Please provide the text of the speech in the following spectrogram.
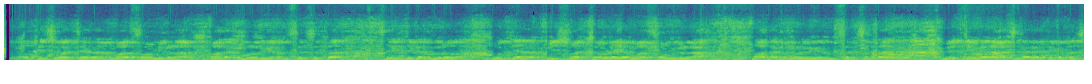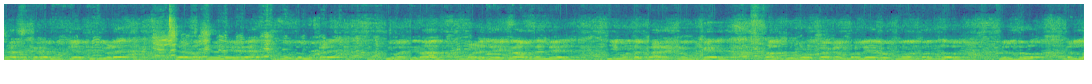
ಶಿವಾಚಾರ್ಯ ಮಹಾಸ್ವಾಮಿಗಳ ಪಾದಕಮಲಗಳಿಗೆ ನಮಸ್ಕರಿಸುತ್ತಾ ಶ್ರೀ ಜಗದ್ಗುರು ಪೂಜ್ಯ ಭೀಷ್ಮ ಚೌಡಯ್ಯ ಮಹಾಸ್ವಾಮಿಗಳ ಪಾದಕಮಲಗಳಿಗೆ ನಮಸ್ಕರಿಸುತ್ತಾ ವೇದಿಕೆ ಮೇಲೆ ಆಚರಣೆ ಶಾಸಕರೇ, ಮುಖ್ಯ ಅತಿಥಿಗಳೇ, ಶರಣ ಶರಣೆಯರೇ ಮುದ್ದು ಮಕ್ಕಳೇ. ಇವತ್ತಿನ ಮಳಲೆ ಗ್ರಾಮದಲ್ಲಿ ಈ ಒಂದು ಕಾರ್ಯಕ್ರಮಕ್ಕೆ ನಾವು ಗುರುಗಳು ಕರ್ಕೊಂಡು ಬರಲೇಬೇಕು ಅಂತಂದು ಎಲ್ಲರೂ ಎಲ್ಲ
